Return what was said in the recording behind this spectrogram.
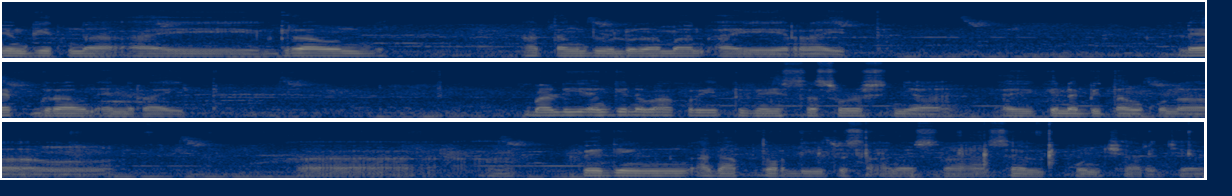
yung gitna ay ground at ang dulo naman ay right. Left, ground and right. Bali, ang ginawa ko rito guys sa source niya ay kinabitan ko ng ah, pwedeng adapter dito sa ano sa cellphone charger.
